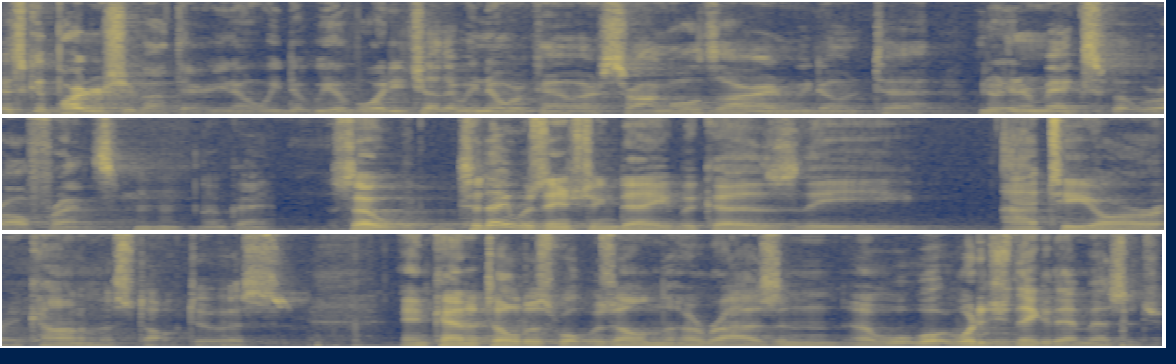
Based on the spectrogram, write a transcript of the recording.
It's a good partnership out there. You know, we, do, we avoid each other. We know where kind of our strongholds are, and we don't uh, we don't intermix, but we're all friends. okay. So today was an interesting day because the ITR economist talked to us and kind of told us what was on the horizon. Uh, what, what did you think of that message?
